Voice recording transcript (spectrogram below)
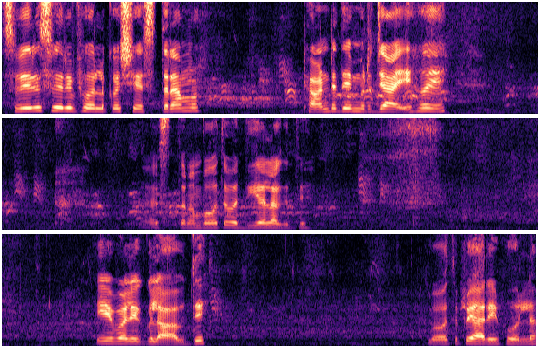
ਸਵੇਰੇ ਸਵੇਰੇ ਫੁੱਲ ਕੁਛ ਇਸ ਤਰ੍ਹਾਂ ਠੰਡ ਦੇ ਮੁਰਝਾਏ ਹੋਏ। ਇਸ ਤਰ੍ਹਾਂ ਬਹੁਤ ਵਧੀਆ ਲੱਗਦੇ। ਇਹ ਵਾਲੇ ਗੁਲਾਬ ਦੇ। ਬਹੁਤ ਪਿਆਰੇ ਫੁੱਲ।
